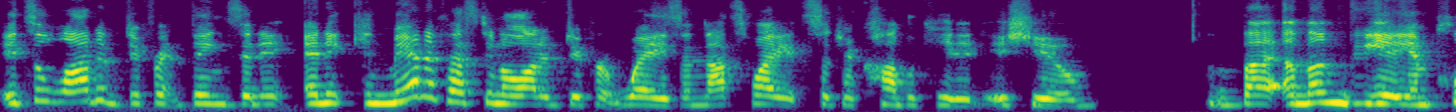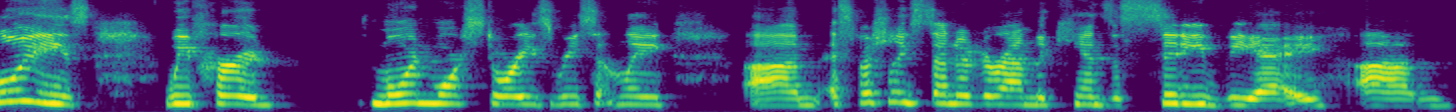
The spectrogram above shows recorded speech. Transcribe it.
It's a lot of different things, and it and it can manifest in a lot of different ways, and that's why it's such a complicated issue. But among VA employees, we've heard more and more stories recently, um, especially centered around the Kansas City VA, um,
